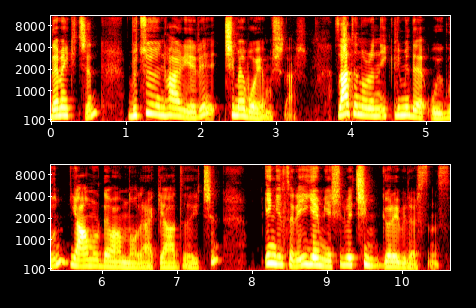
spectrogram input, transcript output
demek için bütün her yeri çime boyamışlar. Zaten oranın iklimi de uygun. Yağmur devamlı olarak yağdığı için İngiltere'yi yemyeşil ve çim görebilirsiniz.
